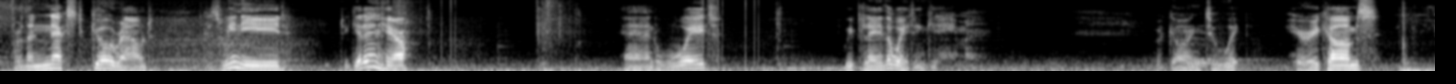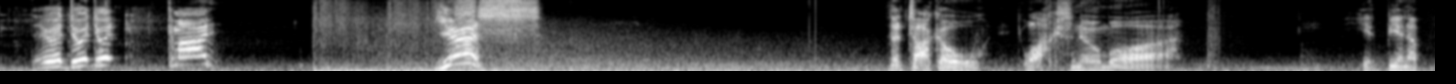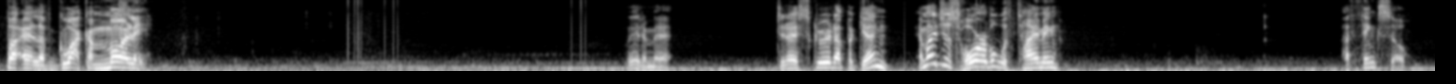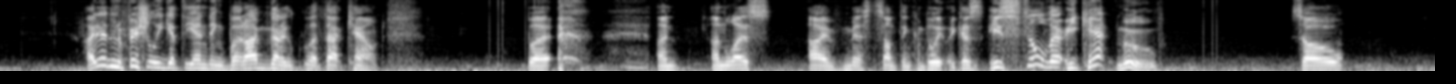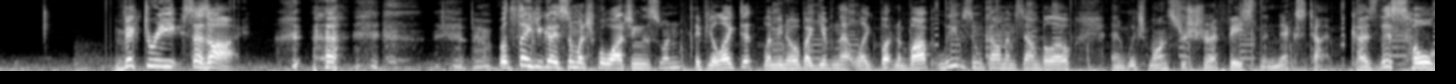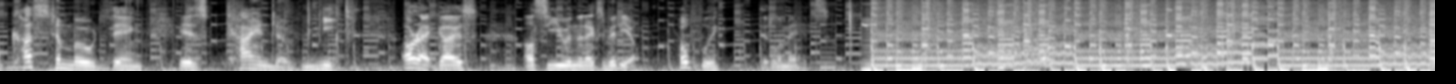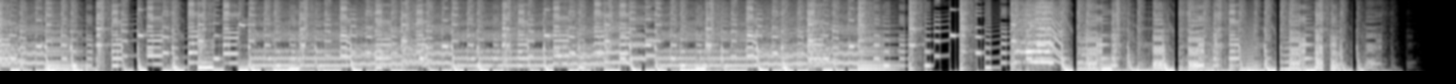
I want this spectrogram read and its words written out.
for the next go round because we need to get in here and wait we play the waiting game. We're going to wait. Here he comes. Do it, do it, do it! Come on! Yes! The taco walks no more. He'd be in a pile of guacamole. Wait a minute. Did I screw it up again? Am I just horrible with timing? I think so. I didn't officially get the ending, but I'm gonna let that count. But un unless I've missed something completely, because he's still there. He can't move. So victory says I. well, thank you guys so much for watching this one. If you liked it, let me know by giving that like button a bop. Leave some comments down below. And which monster should I face the next time? Because this whole custom mode thing is kind of neat. Alright, guys. I'll see you in the next video. Hopefully, it'll amaze.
